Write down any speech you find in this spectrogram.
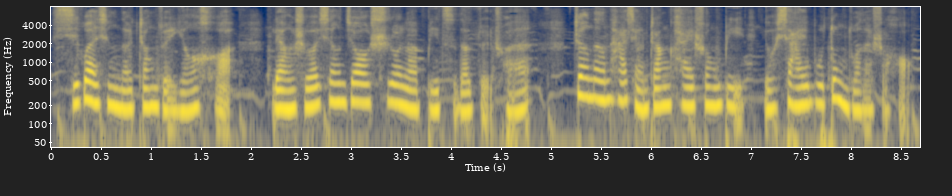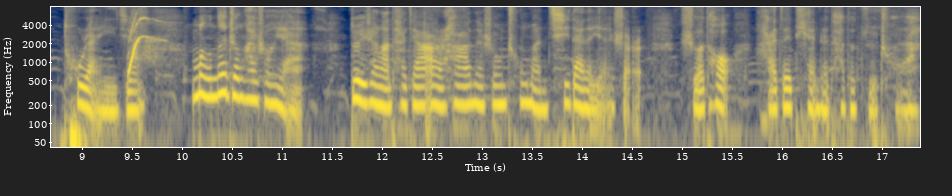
习惯性的张嘴迎合，两舌相交湿润了彼此的嘴唇。正当他想张开双臂有下一步动作的时候，突然一惊，猛地睁开双眼，对上了他家二哈那双充满期待的眼神儿，舌头还在舔着他的嘴唇啊，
